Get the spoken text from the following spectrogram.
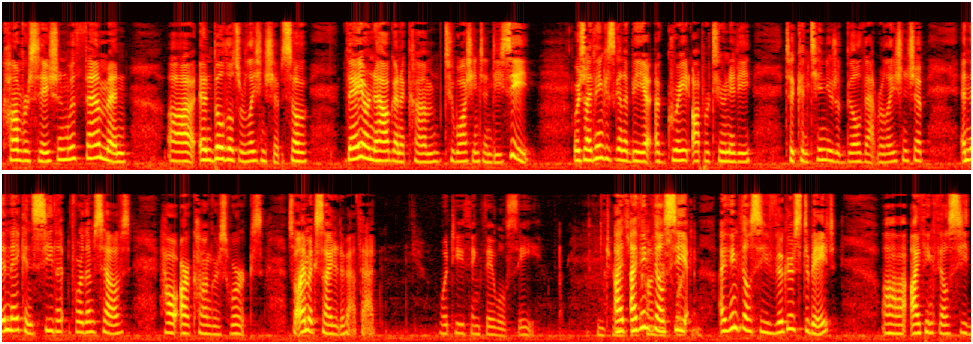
conversation with them and uh, and build those relationships. So they are now going to come to Washington D.C., which I think is going to be a, a great opportunity to continue to build that relationship, and then they can see that for themselves how our Congress works. So I'm excited about that. What do you think they will see? I, I think they'll see. working? I think they'll see vigorous debate. Uh, I think they'll see,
